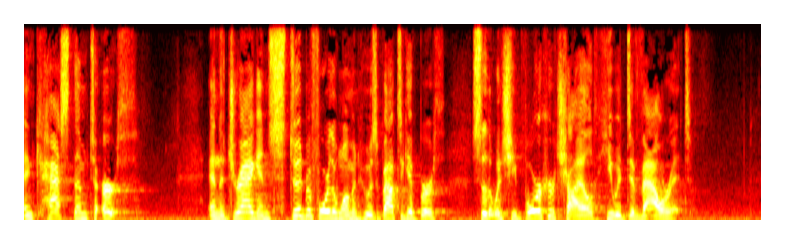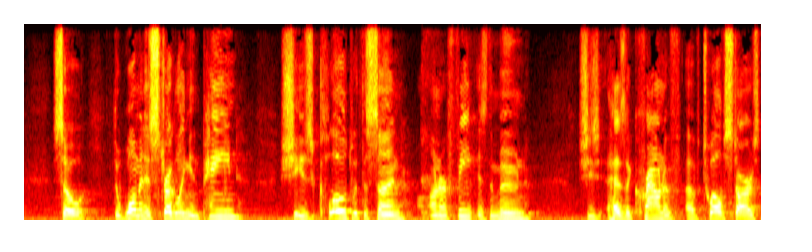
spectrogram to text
and cast them to earth. And the dragon stood before the woman who was about to give birth, so that when she bore her child, he would devour it. So, the woman is struggling in pain. She is clothed with the sun. On her feet is the moon. She has a crown of, of 12 stars,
